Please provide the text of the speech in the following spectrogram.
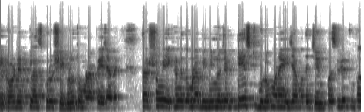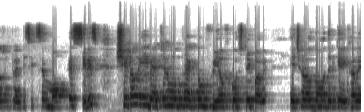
রেকর্ডেড ক্লাসগুলো সেগুলো তোমরা পেয়ে যাবে। তার সঙ্গে এখানে তোমরা বিভিন্ন যে টেস্টগুলো মানে এই যে আমাদের জেনপাস series two thousand mock test series সেটাও এই ব্যাচের মধ্যে একদম ফ্রি অফ কস্টেই পাবে। এছাড়াও তোমাদেরকে এখানে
